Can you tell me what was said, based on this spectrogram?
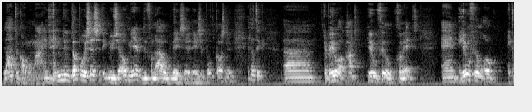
later komen maar. En, nu, dat proces zit ik nu zelf meer. Vandaar ook deze, deze podcast nu. En dat ik, uh, ik heb heel hard heel veel gewerkt. En heel veel ook, ik,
